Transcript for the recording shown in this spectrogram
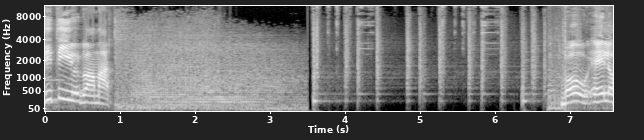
দিতেই হইব আমার। বউ, এই লো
